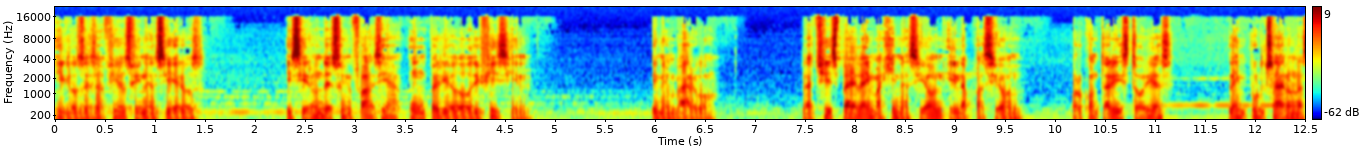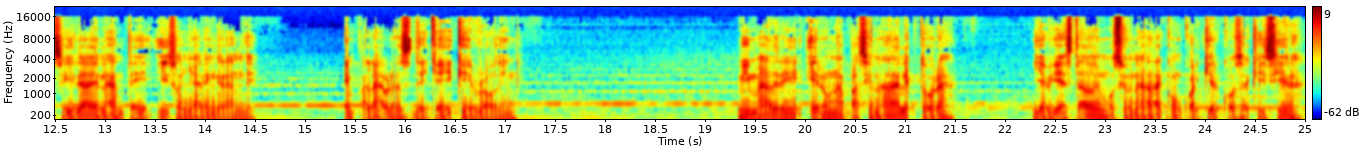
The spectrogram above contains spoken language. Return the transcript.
y los desafíos financieros hicieron de su infancia un periodo difícil. Sin embargo, la chispa de la imaginación y la pasión por contar historias la impulsaron a seguir adelante y soñar en grande. En palabras de J.K. Rowling. Mi madre era una apasionada lectora y había estado emocionada con cualquier cosa que hiciera.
